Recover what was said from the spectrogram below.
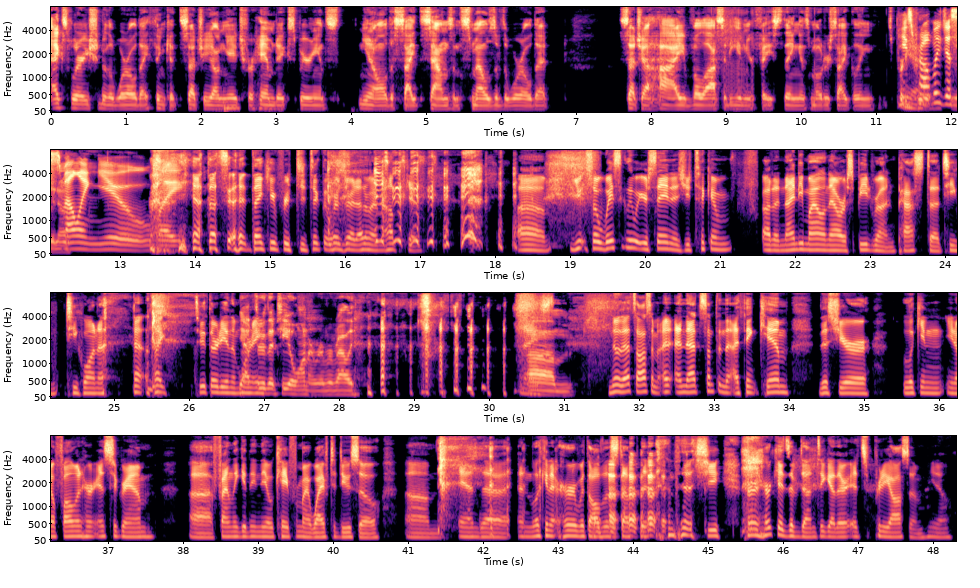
exploration of the world i think at such a young age for him to experience you know all the sights sounds and smells of the world at such a high velocity in your face thing as motorcycling it's pretty He's cool, probably just you know? smelling you like yeah, that's it. Thank you for you took the words right out of my mouth, kid. Um, you so basically what you're saying is you took him f- at a 90 mile an hour speed run past uh, Ti- Tijuana at like 2:30 in the yeah morning. through the tijuana river valley Nice. um No, that's awesome. And, and that's something that I think Kim this year looking, you know, following her Instagram, uh, finally getting the okay from my wife to do so. Um, and, uh, and looking at her with all the stuff that, that she, her and her kids have done together. It's pretty awesome, you know?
